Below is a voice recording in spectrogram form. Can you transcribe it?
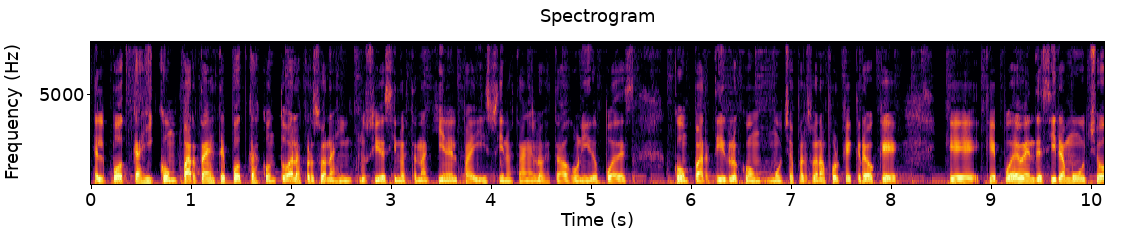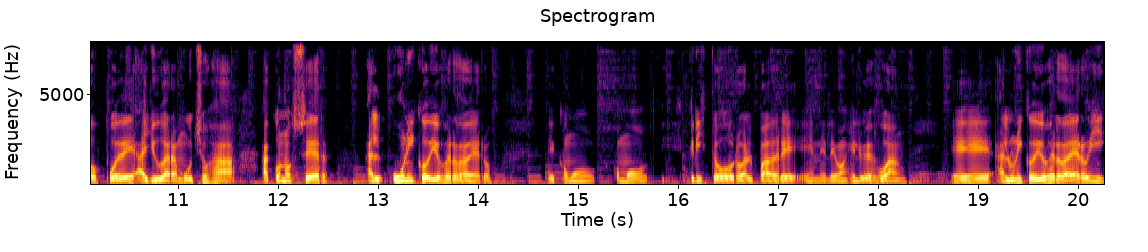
el podcast y compartan este podcast con todas las personas, inclusive si no están aquí en el país, si no están en los Estados Unidos, puedes compartirlo con muchas personas porque creo que, que, puede bendecir a muchos, puede ayudar a muchos a, a conocer al único Dios verdadero, eh, como, como Cristo oró al Padre en el Evangelio de Juan, eh, al único Dios verdadero y,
